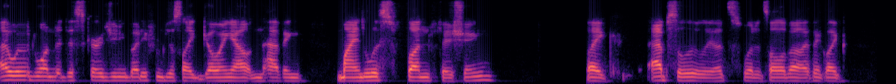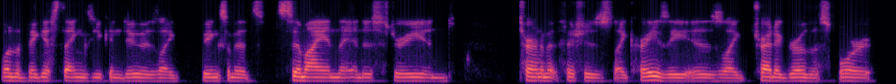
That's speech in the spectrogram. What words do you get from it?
i would want to discourage anybody from just like going out and having mindless fun fishing. Like absolutely that's what it's all about. I think like one of the biggest things you can do is like being somebody that's semi in the industry and tournament fishes like crazy is like try to grow the sport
